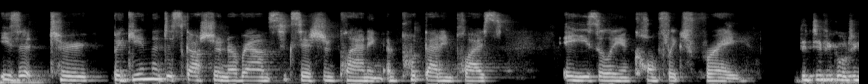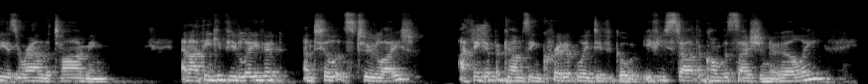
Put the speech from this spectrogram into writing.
is it to begin the discussion around succession planning and put that in place easily and conflict free? The difficulty is around the timing. And I think if you leave it until it's too late, I think it becomes incredibly difficult. If you start the conversation early,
